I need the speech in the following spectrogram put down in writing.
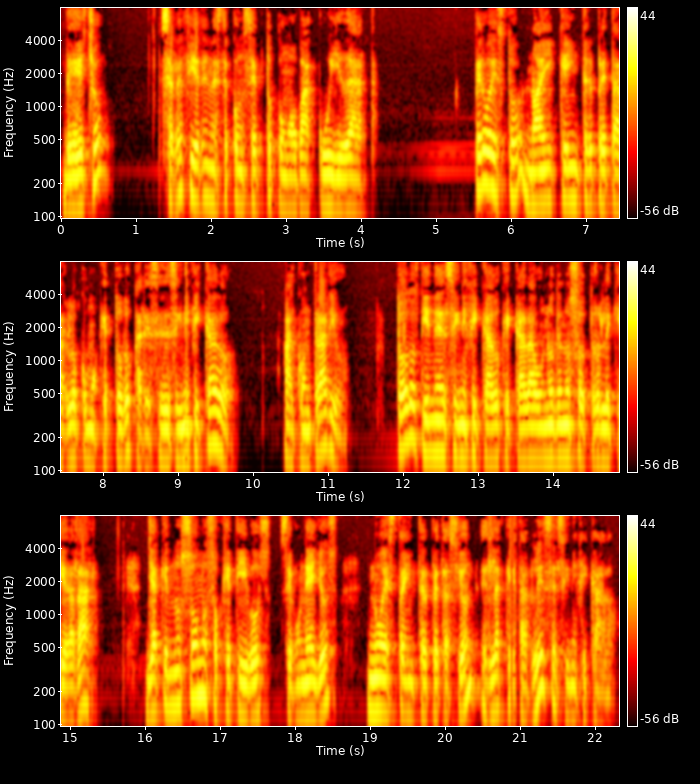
De hecho, se refieren a este concepto como vacuidad. Pero esto no hay que interpretarlo como que todo carece de significado. Al contrario, todo tiene el significado que cada uno de nosotros le quiera dar, ya que no somos objetivos, según ellos, nuestra interpretación es la que establece el significado.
